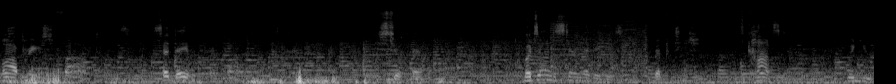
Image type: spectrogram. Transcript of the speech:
Well, I praised you five times. Said David prayed five times today. You still pray more. But to understand that it is repetition, it's constant. When you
